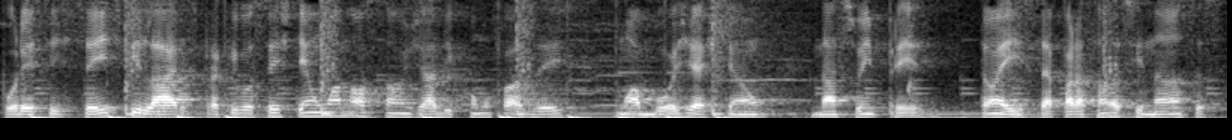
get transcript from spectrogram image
por esses seis pilares para que vocês tenham uma noção já de como fazer uma boa gestão na sua empresa. Então é isso, separação das finanças,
